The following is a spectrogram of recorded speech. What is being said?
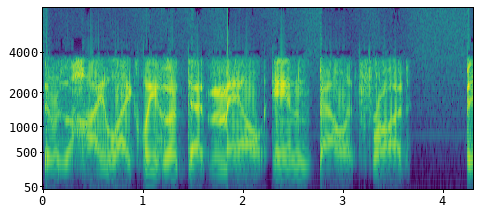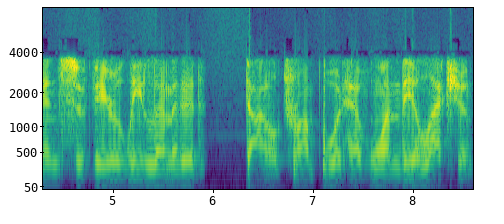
there was a high likelihood that mail in ballot fraud been severely limited. Donald Trump would have won the election.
